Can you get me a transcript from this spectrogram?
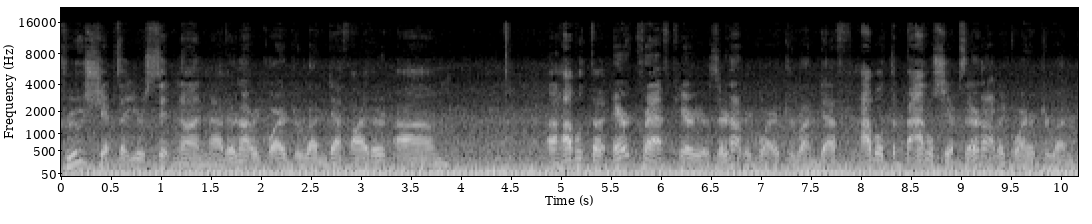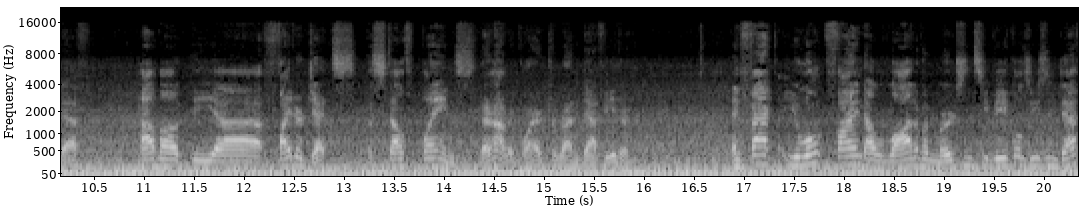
cruise ships that you're sitting on? Uh, they're not required to run DEF either. Um, uh, how about the aircraft carriers? They're not required to run DEF. How about the battleships? They're not required to run DEF. How about the uh, fighter jets, the stealth planes? They're not required to run DEF either. In fact, you won't find a lot of emergency vehicles using DEF.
